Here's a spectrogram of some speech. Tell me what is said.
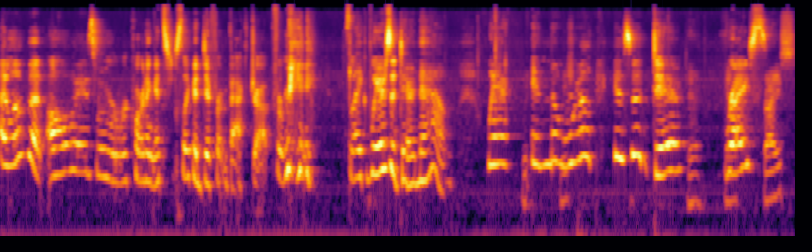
I love that always when we're recording, it's just like a different backdrop for me. It's like, where's Adair now? Where in the world is Adair? Yeah, yeah. Rice. Rice.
